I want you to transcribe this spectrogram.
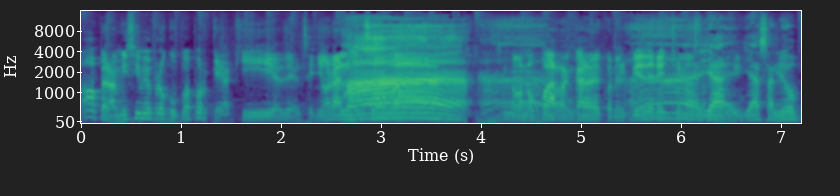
No, pero a mí sí me preocupa porque aquí el, el señor Alonso Ah, va. ah. no, no puede arrancar con el pie Ah, derecho en ya, ya salió,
